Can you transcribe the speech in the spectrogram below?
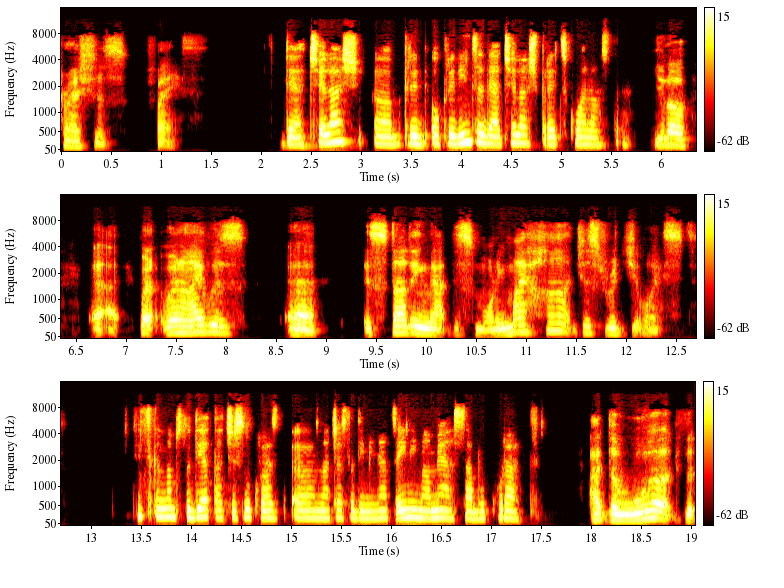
precious faith. De același, uh, cred, o credință de același preț cu a noastră. You know, uh, when, when I was uh, studying that this morning, my heart just rejoiced. Știți, când am studiat acest lucru azi, uh, în această dimineață, inima mea s-a bucurat at the work that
